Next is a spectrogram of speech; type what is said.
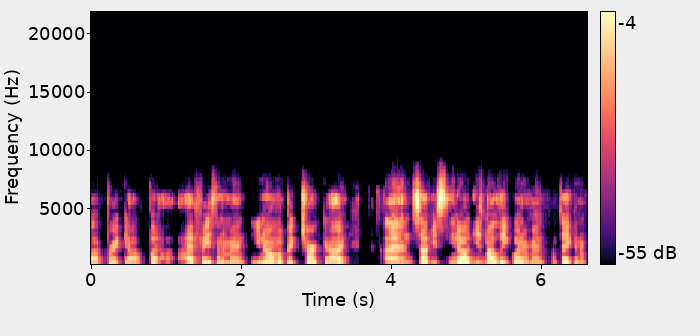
uh, breakout. But I, I have faith in him, man. You know, I'm a big Chark guy, and so he's you know what? He's my league winner, man. I'm taking him.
